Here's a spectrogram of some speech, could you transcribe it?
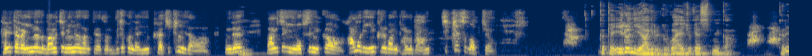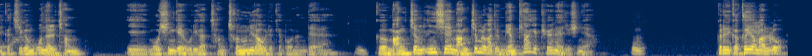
데이터가 있는 망점이 있는 상태에서 무조건 다 잉크가 찍힙니다. 근데 음. 망점이 없으니까 아무리 잉크를 많이 발라도 안 찍힐 수가 없죠. 그렇게 이런 이야기를 누가 해주겠습니까? 그러니까 지금 오늘 참 이 모신 게 우리가 참 천운이라고 이렇게 보는데 음. 그 망점 인쇄의 망점을 가지고 명쾌하게 표현해 주시네요. 음. 그러니까 그야말로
